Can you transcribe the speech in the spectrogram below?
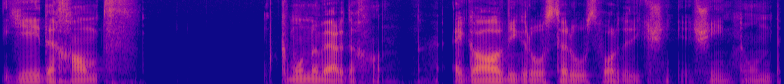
jeder Kampf gewonnen werden kann. Egal wie groß die Herausforderung sch- scheint. Und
